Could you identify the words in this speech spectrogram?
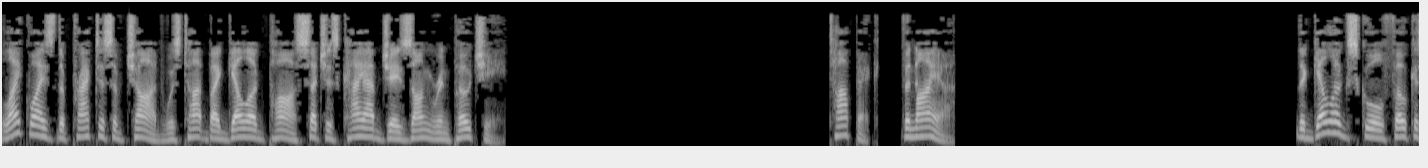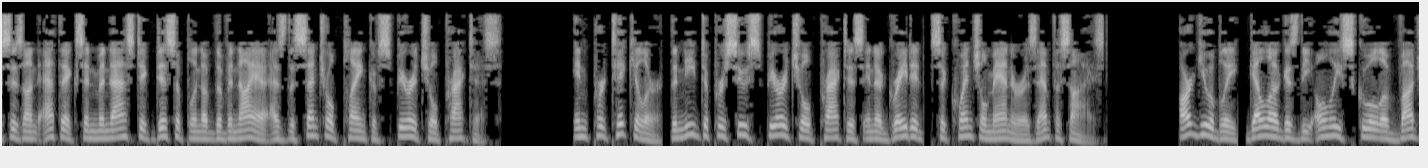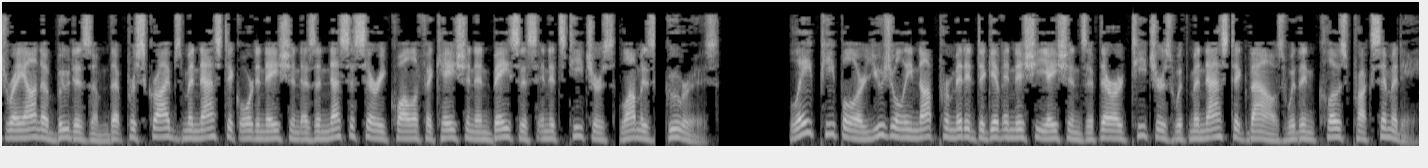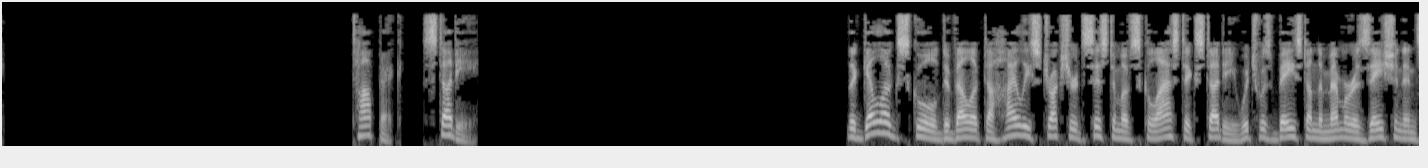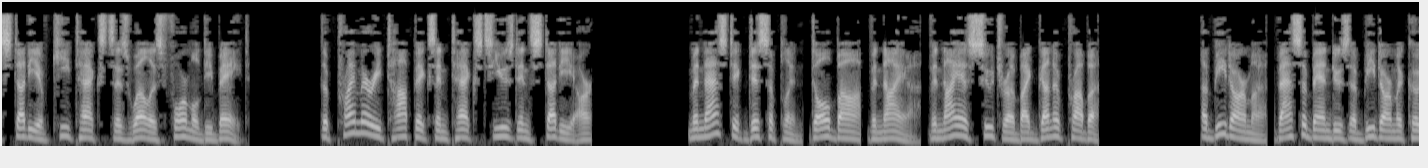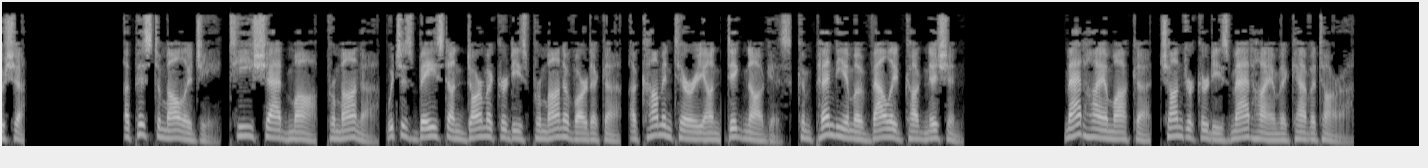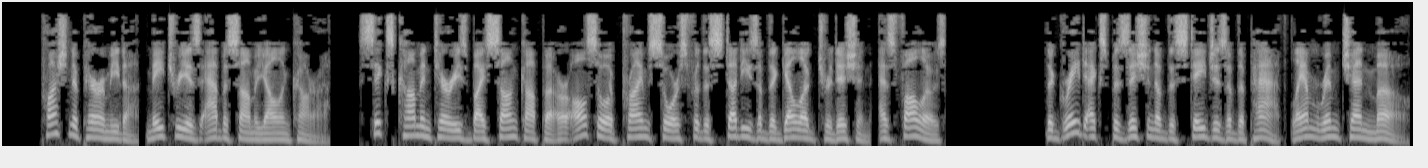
Likewise the practice of chod was taught by Gelug Pa such as Kyabje Zong Rinpoche. Vinaya The Gelug school focuses on ethics and monastic discipline of the Vinaya as the central plank of spiritual practice. In particular, the need to pursue spiritual practice in a graded, sequential manner is emphasized. Arguably, Gelug is the only school of Vajrayana Buddhism that prescribes monastic ordination as a necessary qualification and basis in its teachers lamas, gurus. Lay people are usually not permitted to give initiations if there are teachers with monastic vows within close proximity. Study The Gelug school developed a highly structured system of scholastic study which was based on the memorization and study of key texts as well as formal debate. The primary topics and texts used in study are Monastic discipline Dulba, Vinaya, Vinaya Sutra by Gunaprabha Abhidharma, Vasubandhu's Abhidharmakosha Epistemology T. Shad Ma, Pramana, which is based on Dharmakirti's Pramanavartika, a commentary on Dignagas Compendium of Valid Cognition Madhyamaka, Chandrakirti's Madhyamakavatara Prajnaparamita, Maitreya's Abhisamayalankara. Six commentaries by Tsongkhapa are also a prime source for the studies of the Gelug tradition, as follows The Great Exposition of the Stages of the Path Lam Rim Chen Mo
